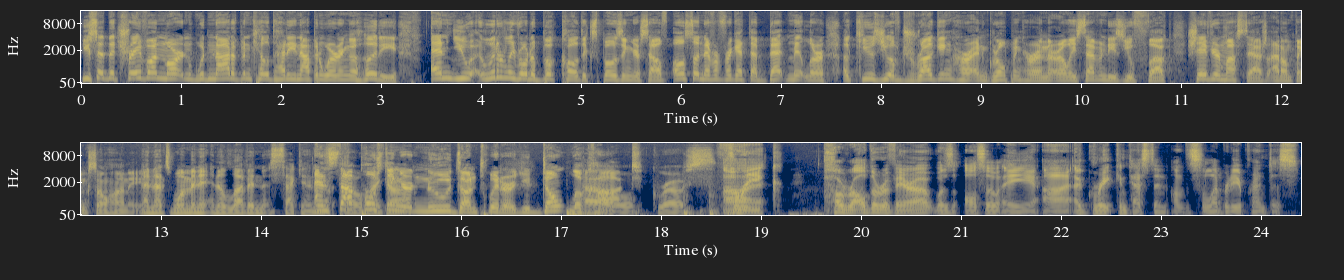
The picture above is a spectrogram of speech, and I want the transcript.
You said that Trayvon Martin would not have been killed had he not been wearing a hoodie. And you literally wrote a book called Exposing Yourself. Also, never forget that Bette Midler accused you of drugging her and groping her in the early 70s, you fuck. Shave your mustache. I don't think so, honey. And that's one minute and 11 seconds. And stop Oh posting your nudes on Twitter. You don't look Oh, hot. gross. Freak. Geraldo Rivera was also a uh, a great contestant on The Celebrity Apprentice.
